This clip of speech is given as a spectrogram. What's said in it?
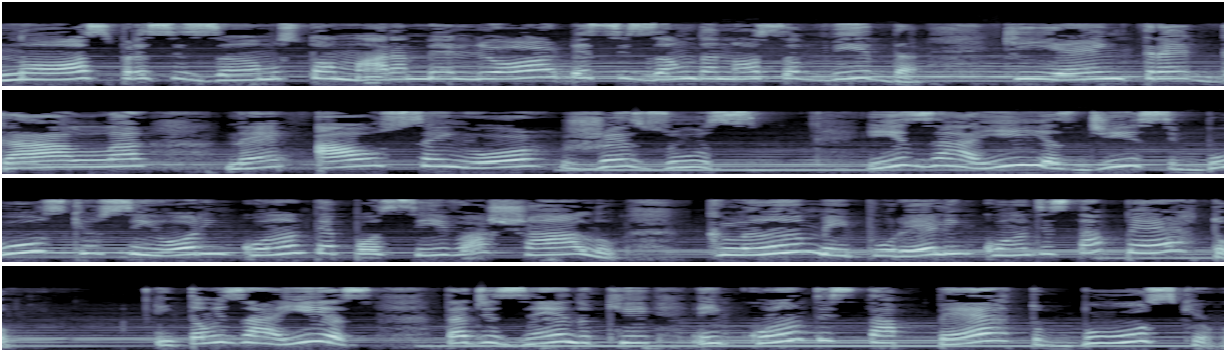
Nós precisamos tomar a melhor decisão da nossa vida, que é entregá-la, né, ao Senhor Jesus. Isaías disse: Busque o Senhor enquanto é possível achá-lo, clame por ele enquanto está perto. Então Isaías está dizendo que enquanto está perto, busque-o.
